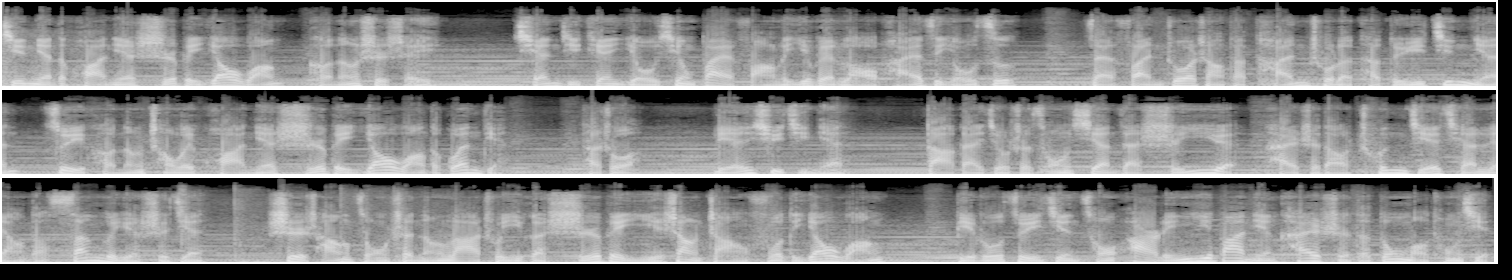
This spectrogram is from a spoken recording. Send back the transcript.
今年的跨年十倍妖王可能是谁？前几天有幸拜访了一位老牌子游资，在饭桌上，他谈出了他对于今年最可能成为跨年十倍妖王的观点。他说，连续几年，大概就是从现在十一月开始到春节前两到三个月时间，市场总是能拉出一个十倍以上涨幅的妖王。比如最近从二零一八年开始的东某通信，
